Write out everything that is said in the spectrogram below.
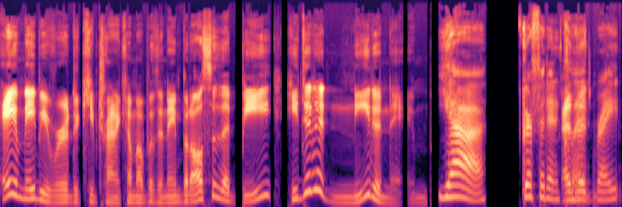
a maybe rude to keep trying to come up with a name, but also that b he didn't need a name. Yeah. Griffin and And Clint, the- right?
